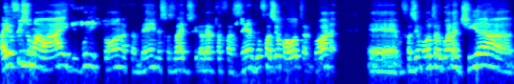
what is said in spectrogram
Aí eu fiz uma live bonitona também, dessas lives que a galera tá fazendo. Vou fazer uma outra agora. É, vou fazer uma outra agora dia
